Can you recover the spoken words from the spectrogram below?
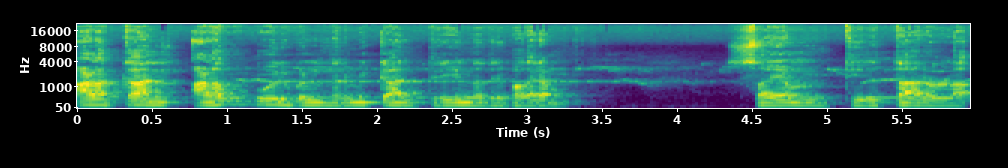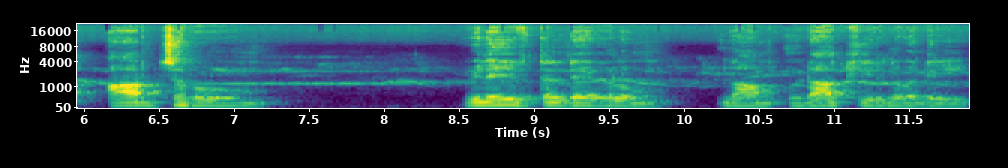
അളക്കാൻ അളവുകോലുകൾ നിർമ്മിക്കാൻ തിരിയുന്നതിന് പകരം സ്വയം തിരുത്താനുള്ള ആർജവവും വിലയിരുത്തൽ രേഖകളും നാം ഉണ്ടാക്കിയിരുന്നുവെങ്കിൽ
